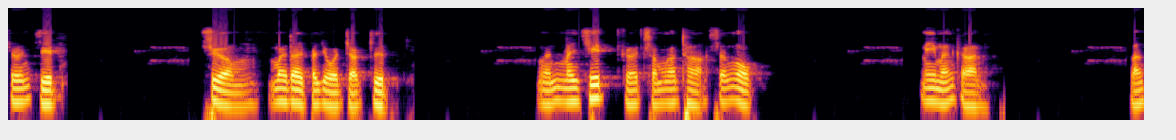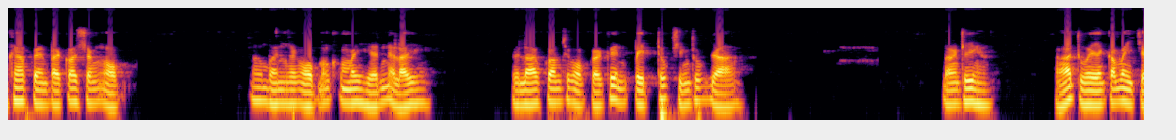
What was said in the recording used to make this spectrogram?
จนจิต เสื่อมไม่ได้ประโยชน์จากจิตเหมือนไม่คิดเกิดสมถะสงบมีเหมือนกันหลังคาเกินไปก็สงบ เมื่อมันสงบมันก็ไม่เห็นอะไร เวลาความสงบเกิดขึ้นปิดทุกสิ่งทุกอย่าง บางทีหาตัวเองก็ไม่เจ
